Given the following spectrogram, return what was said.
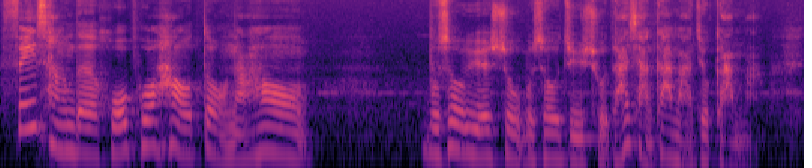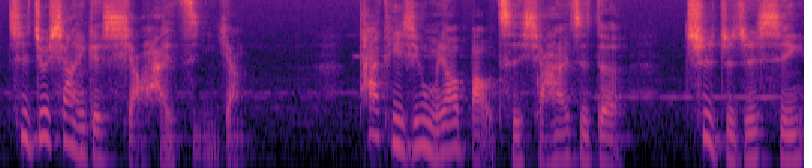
非常的活泼好动，然后不受约束、不受拘束的，他想干嘛就干嘛。其实就像一个小孩子一样，他提醒我们要保持小孩子的赤子之心、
